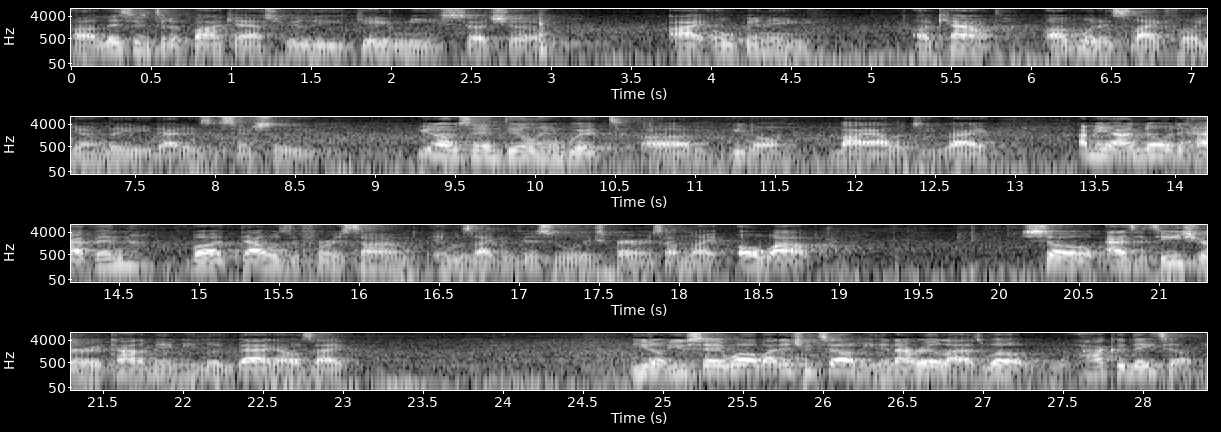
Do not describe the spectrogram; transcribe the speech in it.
uh, listening to the podcast really gave me such a eye-opening account of what it's like for a young lady that is essentially, you know what I'm saying, dealing with, um, you know, biology, right? I mean, I know it happened, but that was the first time it was like a visceral experience. I'm like, oh, wow. So as a teacher, it kind of made me look back. I was like, you know, you say, well, why didn't you tell me? Then I realized, well, how could they tell me?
